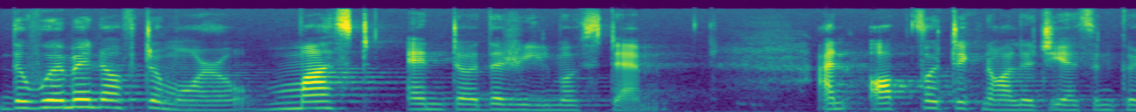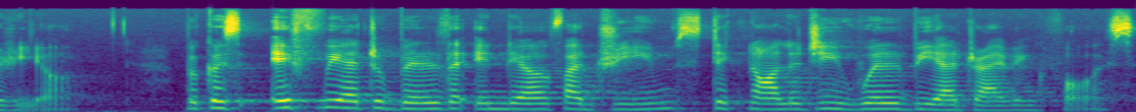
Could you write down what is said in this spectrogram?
the women of tomorrow, must enter the realm of STEM and opt for technology as a career. Because if we are to build the India of our dreams, technology will be our driving force.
